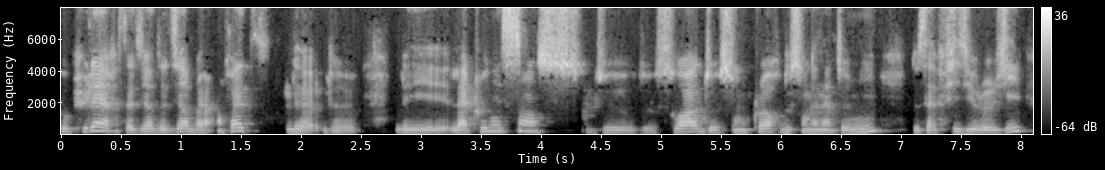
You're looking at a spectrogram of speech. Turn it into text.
populaire, c'est-à-dire de dire, ben, en fait, la connaissance de, soi, de son corps, de son anatomie, de sa physiologie,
